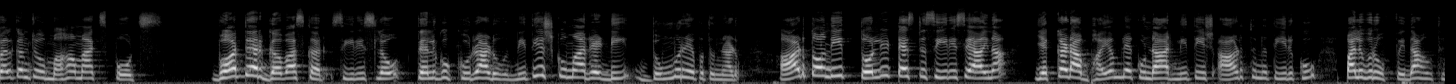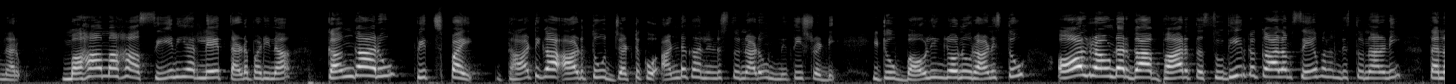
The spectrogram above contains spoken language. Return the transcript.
welcome to Mahamax sports. Border Gavaskar సిరీస్లో తెలుగు కుర్రాడు నితీష్ కుమార్ రెడ్డి దుమ్ము రేపుతున్నాడు. ఆడుతోంది తొలి టెస్ట్ సిరీసే అయినా ఎక్కడా భయం లేకుండా నితీష్ ఆడుతున్న తీరుకు పలువురు ఫిదా అవుతున్నారు. మహామహా సీనియర్లే తడబడిన కంగారు పిచ్పై ధాటిగా ఆడుతూ జట్టుకు అండగా నిలుస్తున్నాడు నితీష్ రెడ్డి. ఇటు బౌలింగ్లోనూ రాణిస్తూ ఆల్రౌండర్గా భారత్ సుదీర్ఘకాలం సేవలందిస్తున్నారని తన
